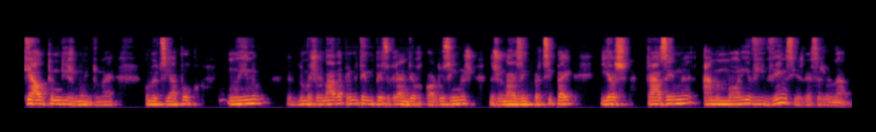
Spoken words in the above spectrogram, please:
que é algo que me diz muito, não é? Como eu dizia há pouco, um hino de uma jornada para mim tem um peso grande. Eu recordo os hinos das jornadas em que participei e eles trazem-me à memória vivências dessa jornada.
